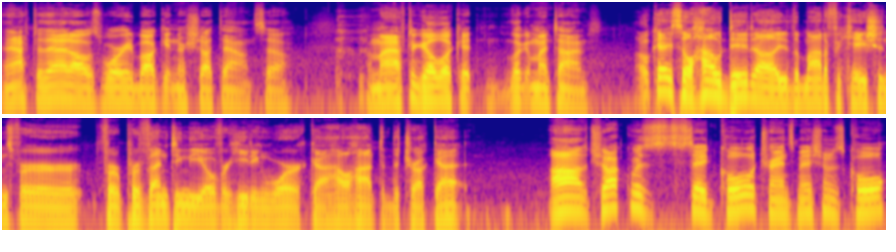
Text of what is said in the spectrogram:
and after that I was worried about getting her shut down. So I might have to go look at look at my times. Okay. So how did uh, the modifications for for preventing the overheating work? Uh, how hot did the truck get? Uh, the truck was stayed cool. Transmission was cool.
